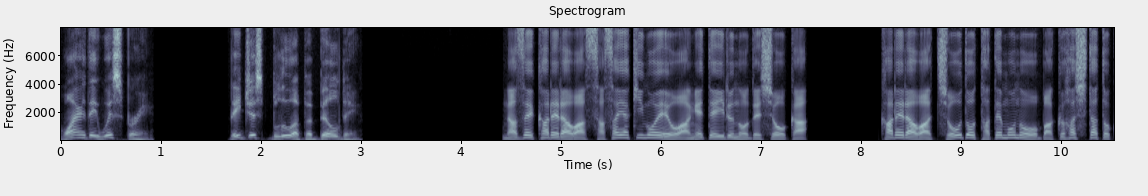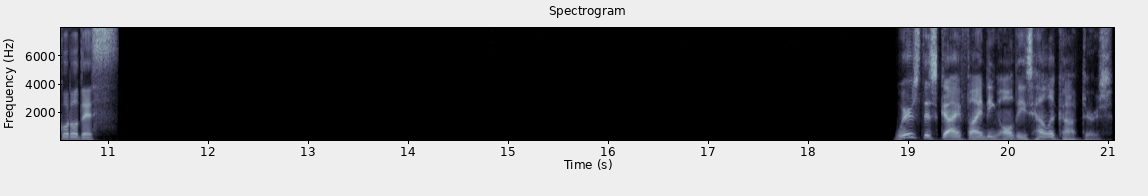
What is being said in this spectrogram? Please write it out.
Why are they whispering? They just blew up a building. なぜ彼らはささやき声を上げているのでしょうか彼らはちょうど建物を爆破したところです Where's this guy finding all these helicopters?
